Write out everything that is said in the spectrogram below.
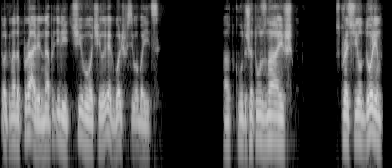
только надо правильно определить, чего человек больше всего боится. — Откуда же ты узнаешь? — спросил Дорин,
